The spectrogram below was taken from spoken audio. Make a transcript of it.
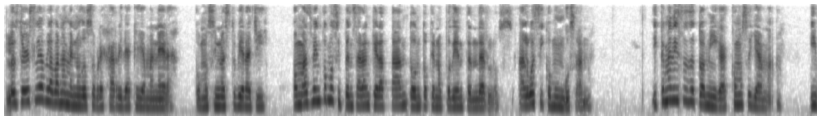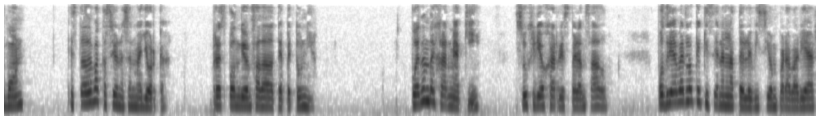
Los Dursley hablaban a menudo sobre Harry de aquella manera, como si no estuviera allí, o más bien como si pensaran que era tan tonto que no podía entenderlos, algo así como un gusano. ¿Y qué me dices de tu amiga? ¿Cómo se llama? Yvonne. Está de vacaciones en Mallorca, respondió enfadada tía Petunia. Pueden dejarme aquí, sugirió Harry esperanzado. Podría ver lo que quisiera en la televisión para variar,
